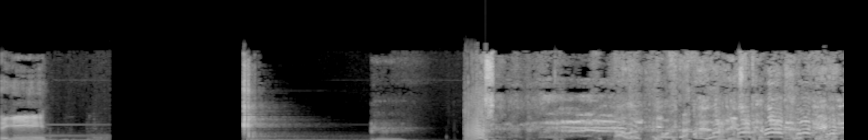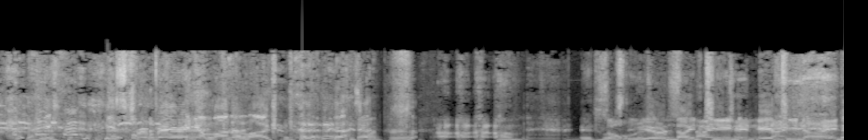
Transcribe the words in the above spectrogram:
Piggy. Alan, he's, pre- he's preparing a monologue. this one through. It So, was the it year was 1989.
